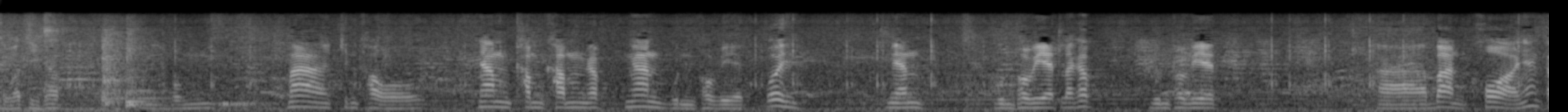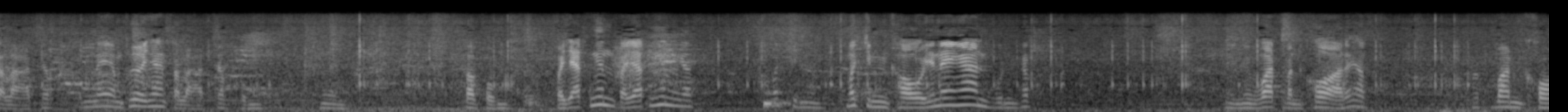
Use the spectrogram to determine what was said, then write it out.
สวัสดีครับนี่ผมมากินเขาย่ำคำคำครับงานบุญพระเวทโอ้ยแมนบุญพระเวทแล้วครับ บุญพระเวทบ้านข้อย่างตลาดครับในอำเภอย่างตลาดครับผมครับผมประหยัดเงินประหยัดเงินครับมากินมากินเขาอยู่ในงานบุญครับนี่ในวัดบ้านข้อนะครับวัดบ้านข้อ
